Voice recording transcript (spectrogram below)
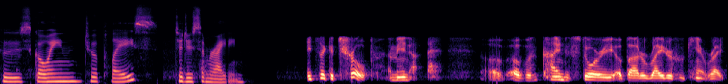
who's going to a place to do some writing. It's like a trope. I mean, of, of a kind of story about a writer who can't write.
